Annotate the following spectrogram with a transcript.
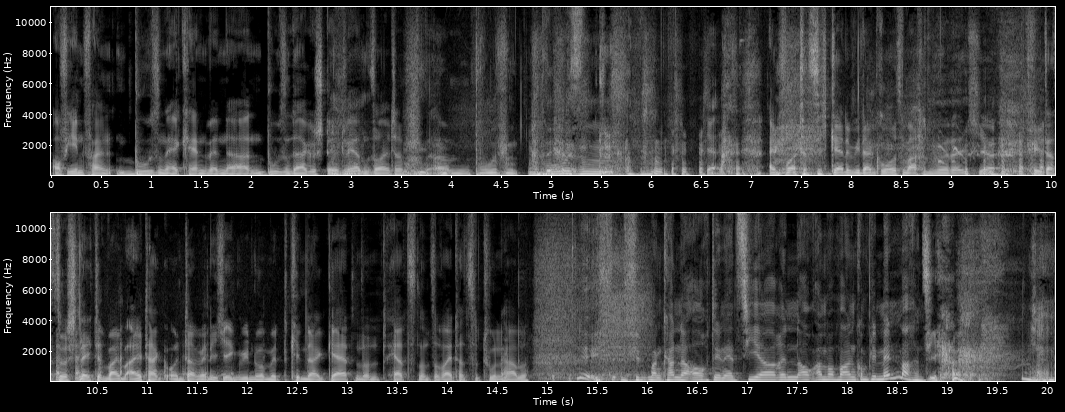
auf jeden Fall einen Busen erkennen, wenn da ein Busen dargestellt werden sollte. ähm, Busen. Busen. ja, ein Wort, das ich gerne wieder groß machen würde. Ich äh, kriege das so schlecht in meinem Alltag unter, wenn ich irgendwie nur mit Kindergärten und Ärzten und so weiter zu tun habe. Ich, ich finde, man kann da auch den Erzieherinnen auch einfach mal ein Kompliment machen. Ja.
